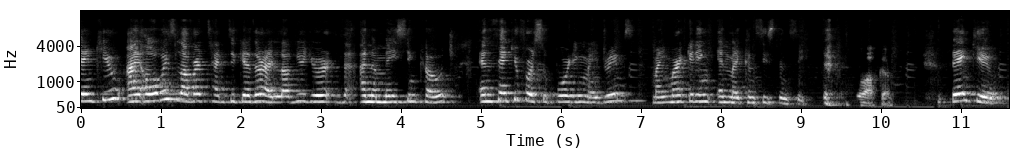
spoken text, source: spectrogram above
Thank you. I always love our time together. I love you. You're an amazing coach. And thank you for supporting my dreams, my marketing, and my consistency. You're welcome. thank you.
